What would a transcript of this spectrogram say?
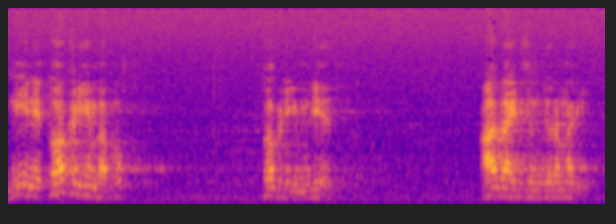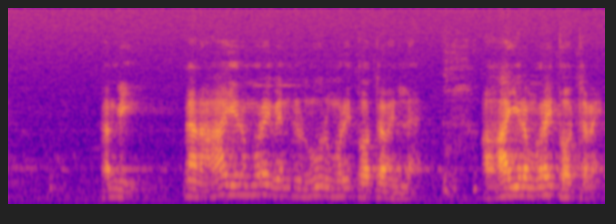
நீ என்னை தோக்கடியும் பார்ப்போம். தோக்கடிக்க முடியாது. ஆதாயிடுச்சுன்னு சொல்ற மாதிரி. தம்பி நான் ஆயிரம் முறை வென்று நூறு முறை தோற்றவன் இல்லை. ஆயிரம் முறை தோற்றவன்.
